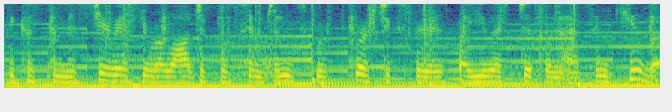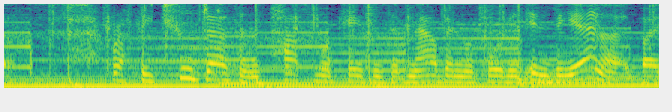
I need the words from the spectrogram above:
because the mysterious neurological symptoms were first experienced by U.S. diplomats in Cuba. Roughly two dozen possible cases have now been reported in Vienna by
